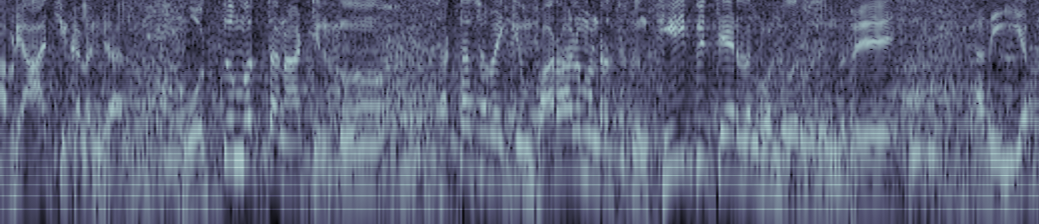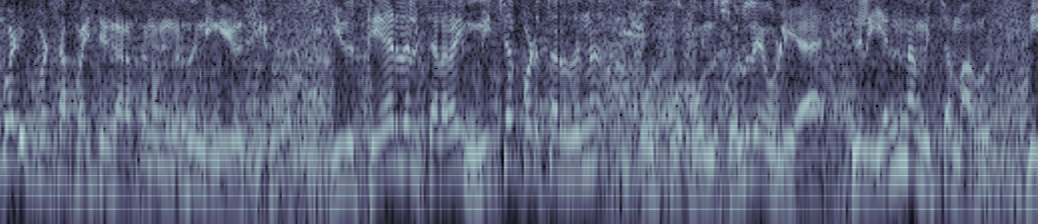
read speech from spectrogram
அப்படி ஆட்சி கலைஞ்சால் ஒட்டுமொத்த நாட்டிற்கும் சட்டசபைக்கும் பாராளுமன்றத்துக்கும் திருப்பி தேர்தல் கொண்டு வருவது என்பது அது எப்படிப்பட்ட பைத்தியகாரத்தனம்ங்கிறத நீங்கள் யோசிக்கணும். இது தேர்தல் செலவை மிச்சப்படுத்துறதுன்னு ஒரு ஒன்று சொல்லுதே ஒழிய இதில் என்ன மிச்சமாகும்? நீ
